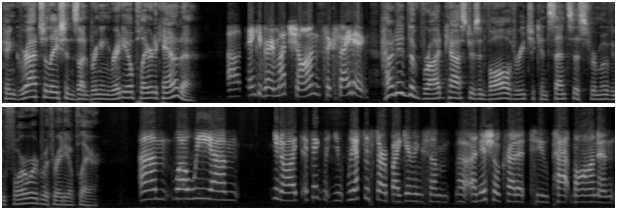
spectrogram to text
congratulations on bringing Radio Player to Canada. Uh, thank you very much, Sean. It's exciting. How did the broadcasters involved reach a consensus for moving forward with Radio Player? Um, well, we um, you know, I, I think we, we have to start by giving some uh, initial credit to Pat Bond and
